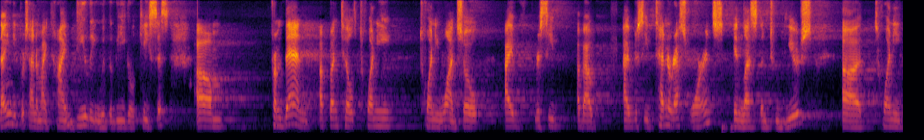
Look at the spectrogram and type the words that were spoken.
90% of my time dealing with the legal cases. Um, from then up until 2021, so I've received about, I've received 10 arrest warrants in less than two years. Uh, 20,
